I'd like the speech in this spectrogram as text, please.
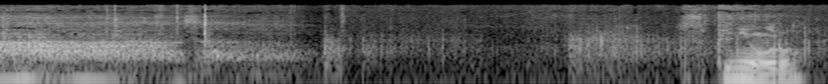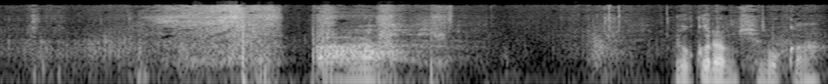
왜? 스피닝으로 아, 몇 그램 치볼까?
